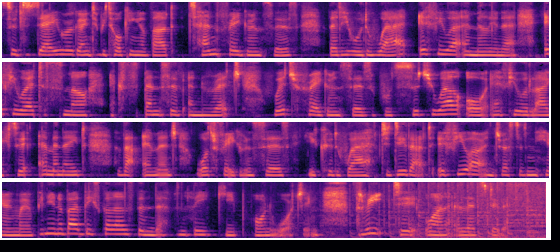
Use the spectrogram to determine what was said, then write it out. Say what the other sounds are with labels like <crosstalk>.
So, today we're going to be talking about 10 fragrances that you would wear if you were a millionaire. If you were to smell expensive and rich, which fragrances would suit you well? Or if you would like to emanate that image, what fragrances you could wear to do that? If you are interested in hearing my opinion about these colognes, then definitely keep on watching. Three, two, one, let's do this.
